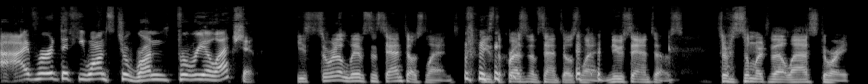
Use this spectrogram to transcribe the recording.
I've heard that he wants to run for reelection he sort of lives in Santos land. He's the president of Santos land, New Santos. Sort of similar to that last story.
